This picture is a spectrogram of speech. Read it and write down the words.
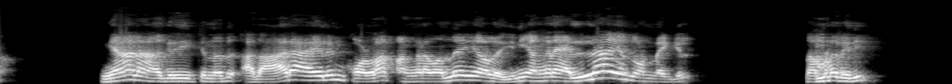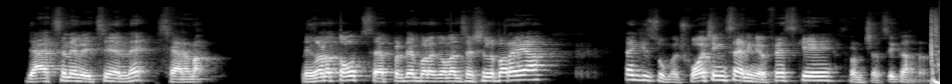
ഞാൻ ആഗ്രഹിക്കുന്നത് അതാരായാലും കൊള്ളാം. അങ്ങനെ വന്നു കഴിഞ്ഞാൽ ഇനി അങ്ങനെ അല്ല എന്നുണ്ടെങ്കിൽ നമ്മുടെ വിധി ജാക്സനെ വെച്ച് തന്നെ ശരണം. നിങ്ങളുടെ തോട്ട്സ് എപ്പോഴത്തെയും പോലെ കമന്റ് സെക്ഷനിൽ പറയാ. Thank you so much watching signing F S K from ശശികാരൻ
